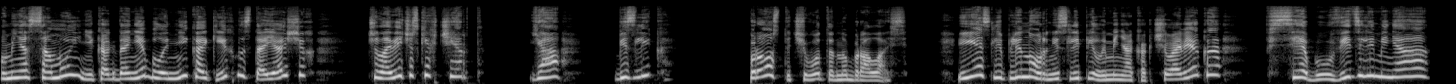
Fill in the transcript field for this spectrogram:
У меня самой никогда не было никаких настоящих человеческих черт. Я безликая. Просто чего-то набралась. И если Пленор не слепила меня как человека, все бы увидели меня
